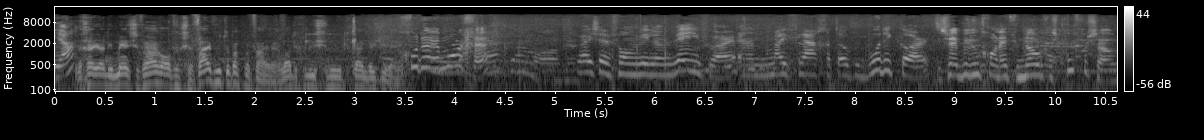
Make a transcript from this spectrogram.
Ja? Dan ga je aan die mensen vragen of ik ze vijf minuten mag beveiligen. Laat ik jullie een klein beetje weten. Goedemorgen. Wij zijn van Willem Wever en mijn vraag gaat over bodyguard. Dus we hebben u gewoon even nodig als proefpersoon.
